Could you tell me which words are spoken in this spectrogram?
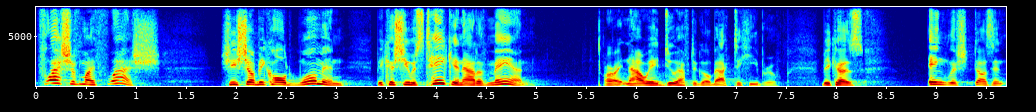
flesh of my flesh. She shall be called woman because she was taken out of man. All right, now we do have to go back to Hebrew because English doesn't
